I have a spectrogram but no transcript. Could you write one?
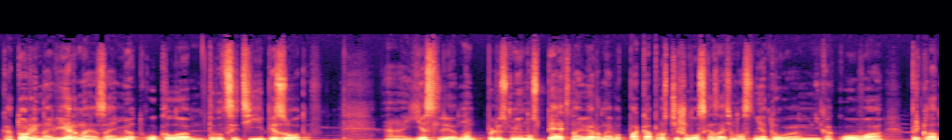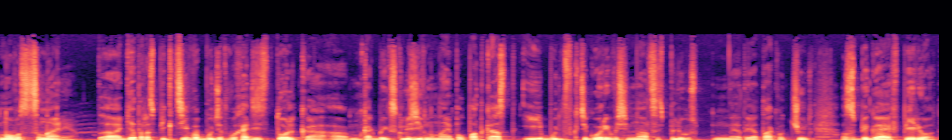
который, наверное, займет около 20 эпизодов. Э, если, ну, плюс-минус 5, наверное, вот пока просто тяжело сказать, у нас нету никакого прикладного сценария. Э, гетероспектива будет выходить только эм, как бы эксклюзивно на Apple Podcast и будет в категории 18+. Это я так вот чуть сбегая вперед.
